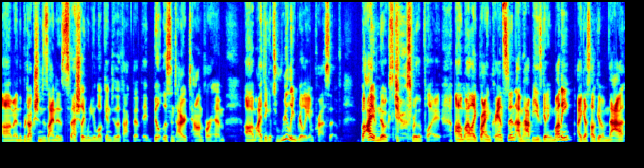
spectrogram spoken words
um and the production design is especially when you look into the fact that they built this entire town for him um i think it's really really impressive but I have no excuse for the play. Um, I like Bryan Cranston. I'm happy he's getting money. I guess I'll give him that.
